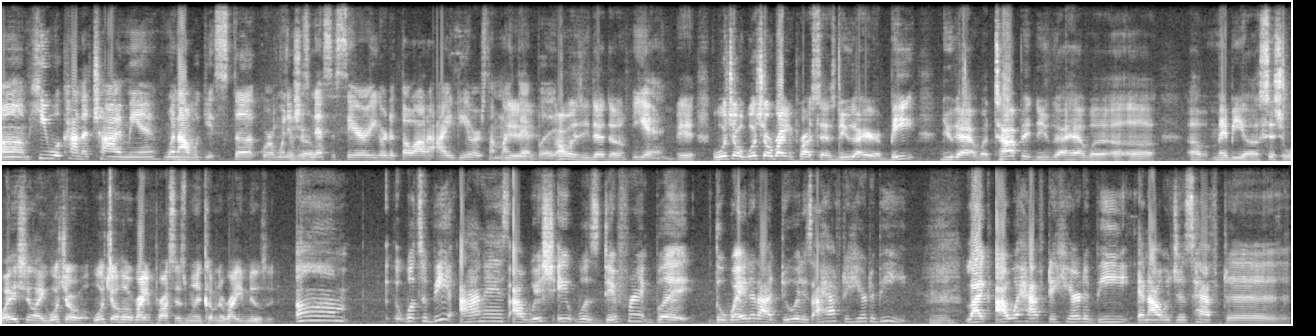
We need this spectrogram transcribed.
Um, he would kind of chime in when I would get stuck or when it Mm-hmm. Was sure. necessary or to throw out an idea or something like that. But I always need that though. yeah, Yeah. What's your what's your writing process? Do you got hear a beat? Do you got have a topic? Do you got have a, a, a, a maybe a situation? Like what's your what's your whole writing process when it comes to writing music? Um, well, to be honest, I wish it was different, but the way that I do it is I have to hear the beat. Mm-hmm. Like I would have to hear the beat, and I would just have to.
